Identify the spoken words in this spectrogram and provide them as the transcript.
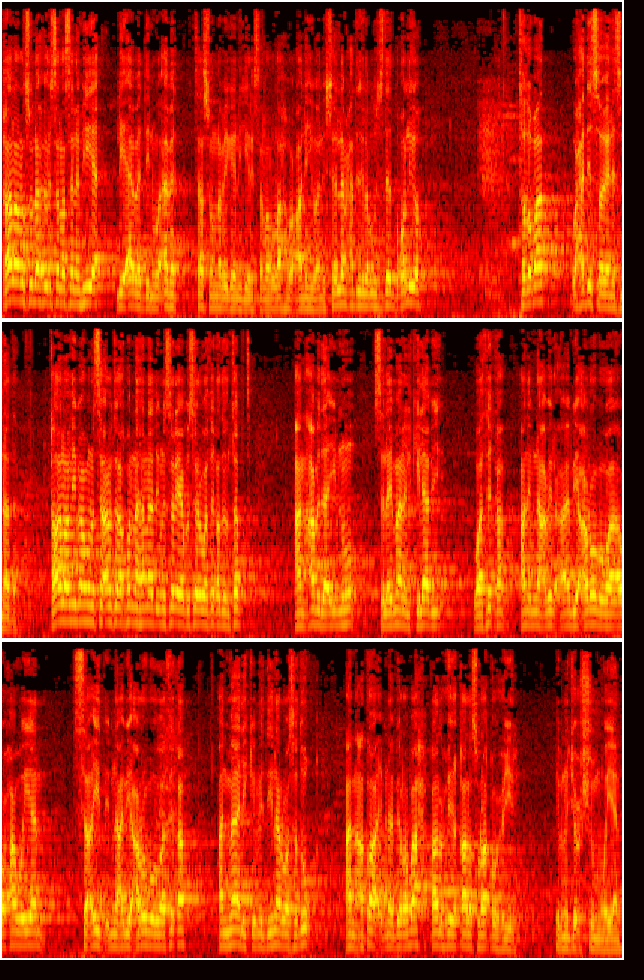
Qaala rasul lla uri sl slm hiya liabadin waabad saasuu nabigani yiri sala allahu alayhi waali waslm xadidka laba kun sideed boqol iyo toddobaad. Waa xadiid saxiix isnaada qaala alimam nasai akhbarna hanaad ibnu sr abu sr wahiqatun tabt can cabda ibnu sulaymaan alkilaabi wahiqa can ibni abi caruba waxaa weeyaan saciid ibn abi caruba wahiqa can malik ibni dinar waa saduuq can caطaa ibn abi rabax qala wuxuu yihi qaala ibnu jucshum weeyaan.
